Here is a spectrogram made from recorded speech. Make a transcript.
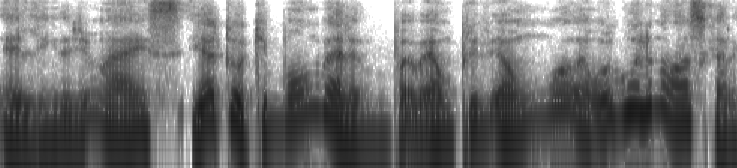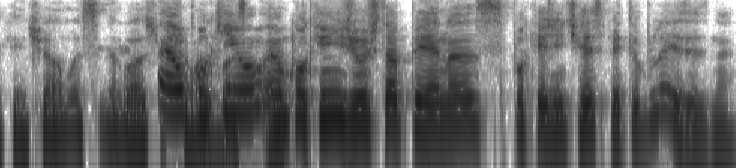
é lindo demais. E Arthur, que bom, velho. É um, é um, é um orgulho nosso, cara, que a gente ama esse negócio. de É um pouquinho, é um pouquinho injusto apenas porque a gente respeita o Blazers, né?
